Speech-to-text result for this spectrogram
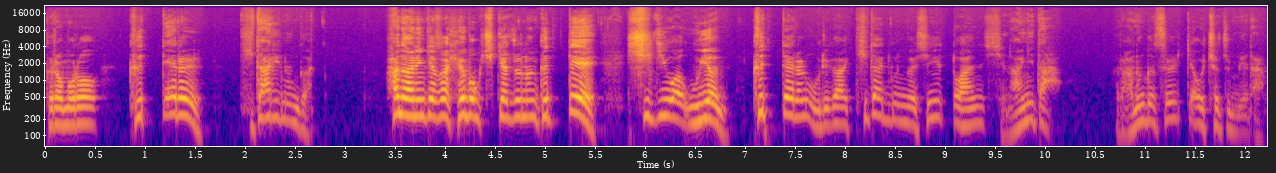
그러므로 그 때를 기다리는 것, 하나님께서 회복시켜주는 그때 시기와 우연, 그때를 우리가 기다리는 것이 또한 신앙이다. 라는 것을 깨우쳐 줍니다.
